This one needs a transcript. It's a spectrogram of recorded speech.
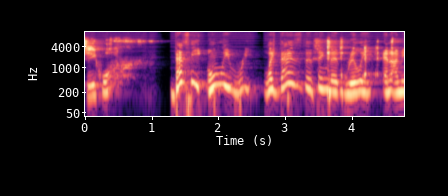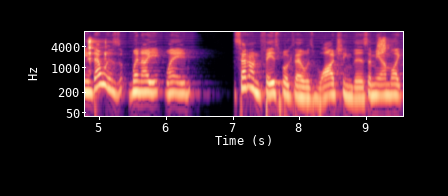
sequel? That's the only re- like that is the thing that really and I mean that was when I when I said on Facebook that I was watching this. I mean I'm like,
